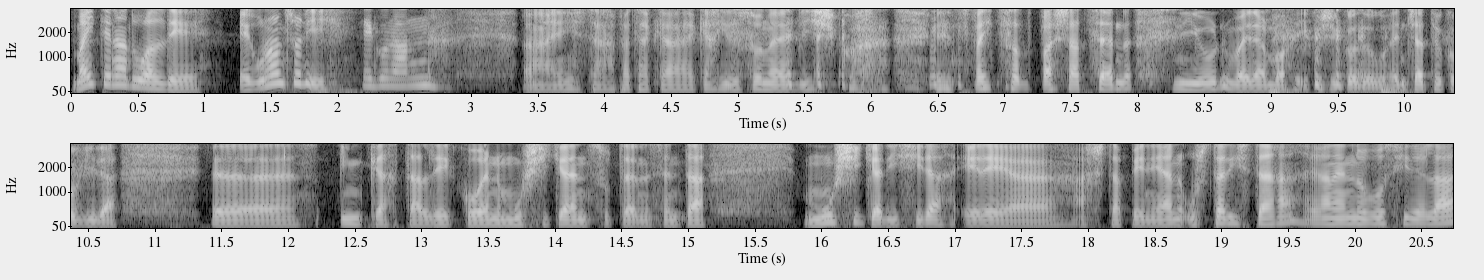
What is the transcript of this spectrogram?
Maitena du alde, egunon zuri? Egunon. Ah, Insta rapataka ekarri duzun eh, diskoa, ez baitzat pasatzen niun, baina bo, ikusiko dugu, entzatuko gira. Uh, Inkar taldekoen musika entzuten, zenta musikari zira, ere uh, astapenean, ustariztara, eranen dugu zirela,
